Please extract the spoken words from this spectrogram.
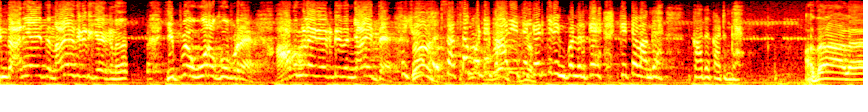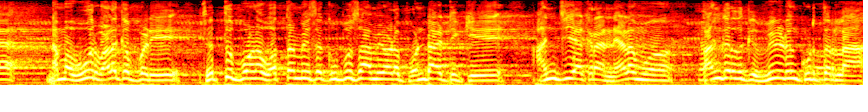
இந்த அநியாயத்தை நான் எதுக்கிட்டு கேட்கணும்? இப்ப ஊரை கூப்பிடுறேன். அவங்களே கேட்கிட்டு இந்த நியாயத்தை. ஐயோ சத்தம் போட்டு காரியத்தை கெடுத்துறீங்க போல இருக்கே. கிட்ட வாங்க. காதை காட்டுங்க. அதனால நம்ம ஊர் வழக்கப்படி செத்து போன ஒத்தமீச குப்புசாமியோட பொண்டாட்டிக்கு அஞ்சு ஏக்கரா நிலமும் தங்குறதுக்கு வீடும் கொடுத்துடலாம்.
